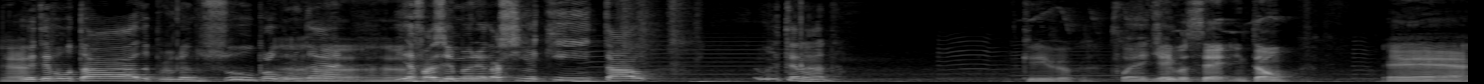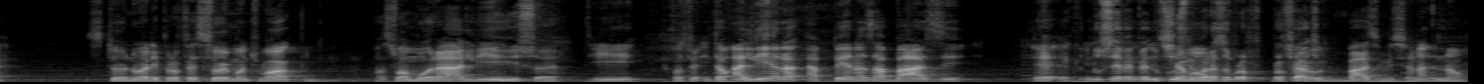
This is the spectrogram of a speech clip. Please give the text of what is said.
É. Eu ia ter voltado pro Rio Grande do Sul, pra algum Aham, lugar, aham. ia fazer meu negocinho aqui e tal. Não ia ter nada. Incrível, cara. Foi aí E aí você, então, é, se tornou ali professor em Montemor, passou a morar ali Isso, é. e... Então, ali era apenas a base É, é, Do CPP, do curso de preparação prof- eles chamam profética. base missionária? Não.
